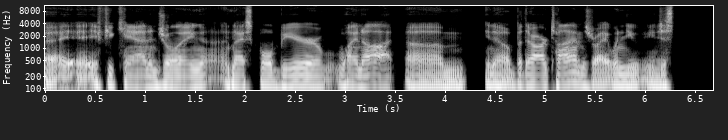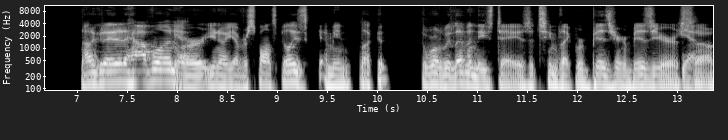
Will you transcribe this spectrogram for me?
uh, if you can enjoying a nice cold beer, why not? Um, you know, but there are times, right, when you, you just not a good idea to have one, yeah. or you know, you have responsibilities. I mean, look at the world we live in these days. It seems like we're busier and busier. Yeah. So,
